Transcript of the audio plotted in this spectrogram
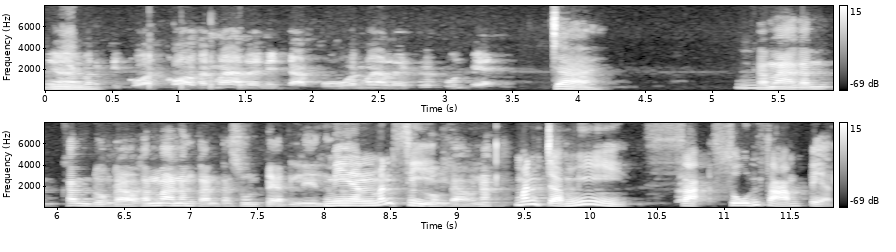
เนี่แม่ยนมันติดกอดข้อกันมากเลยเนี่ยจับปูกันมากเลยคือศูนย์แปดจ้ะ ถ้ามากันขั้นดวงดาวขั้นมานํกันกับศูนย์แปดเลยล่ะครับแม่นมันขั้สิดวงดาวนะมันจะมีสะ038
